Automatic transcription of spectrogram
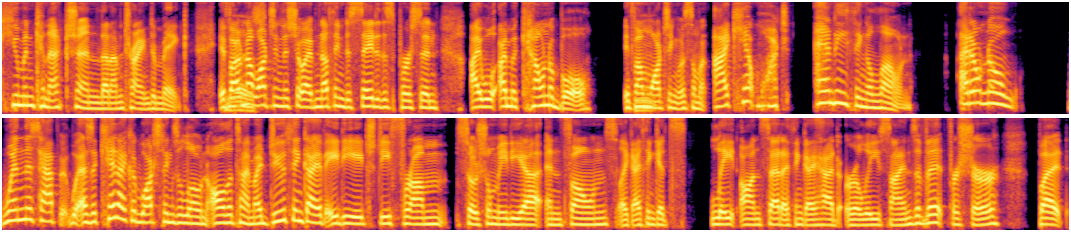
human connection that I'm trying to make. If I'm not watching the show, I have nothing to say to this person. I will. I'm accountable if I'm Mm. watching with someone. I can't watch anything alone. I don't know when this happened. As a kid, I could watch things alone all the time. I do think I have ADHD from social media and phones. Like I think it's late onset. I think I had early signs of it for sure, but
